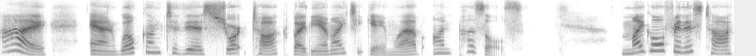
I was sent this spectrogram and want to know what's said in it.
Hi, and welcome to this short talk by the MIT Game Lab on puzzles. My goal for this talk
